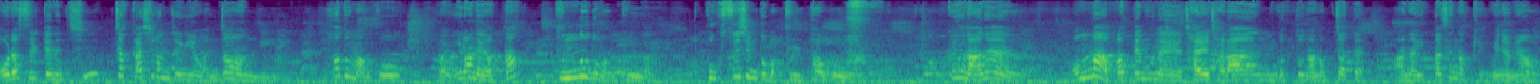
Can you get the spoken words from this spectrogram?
어렸을 때는 진짜 까실험쟁이에 완전 화도 많고 막 이런 애였다? 분노도 많고 복수심도 막 불타고 그래서 나는 엄마 아빠 때문에 잘 자란 것도 난 없지 않아 있다 생각해 왜냐면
